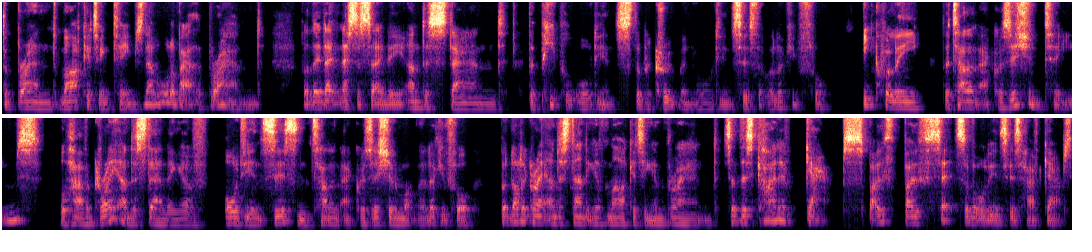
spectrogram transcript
the brand marketing teams know all about the brand, but they don't necessarily understand the people audience, the recruitment audiences that we're looking for. Equally, the talent acquisition teams will have a great understanding of audiences and talent acquisition and what they're looking for, but not a great understanding of marketing and brand. So there's kind of gaps. Both both sets of audiences have gaps.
